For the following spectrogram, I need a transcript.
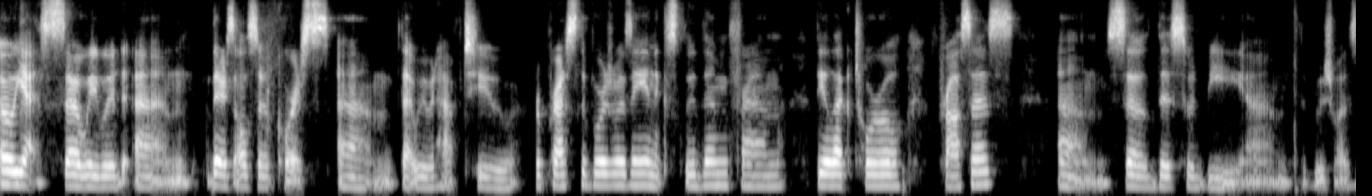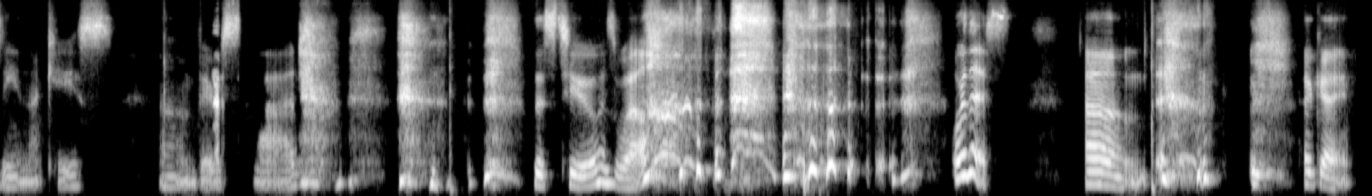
Oh, yes. So we would, um, there's also, of course, um, that we would have to repress the bourgeoisie and exclude them from the electoral process. Um, so this would be um, the bourgeoisie in that case. Um, very sad. this too, as well. or this. Um, okay.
